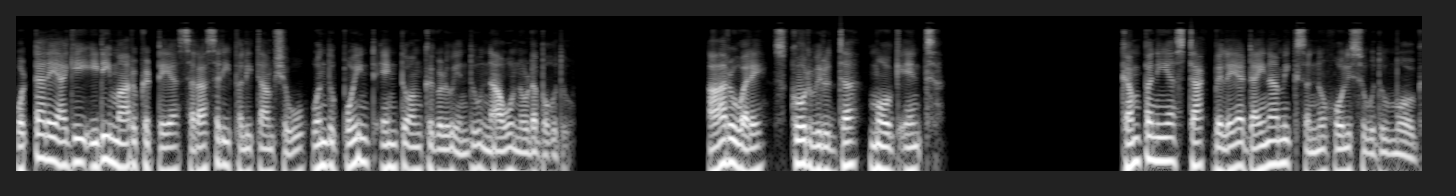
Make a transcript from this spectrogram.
ಒಟ್ಟಾರೆಯಾಗಿ ಇಡೀ ಮಾರುಕಟ್ಟೆಯ ಸರಾಸರಿ ಫಲಿತಾಂಶವು ಒಂದು ಪಾಯಿಂಟ್ ಎಂಟು ಅಂಕಗಳು ಎಂದು ನಾವು ನೋಡಬಹುದು. ಆರೂವರೆ, ಸ್ಕೋರ್ ವಿರುದ್ಧ ಮೋಗ್ ಎಂಟ್ ಕಂಪನಿಯ ಸ್ಟಾಕ್ ಬೆಲೆಯ ಡೈನಾಮಿಕ್ಸ್ ಅನ್ನು ಹೋಲಿಸುವುದು ಮೋಗ್,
